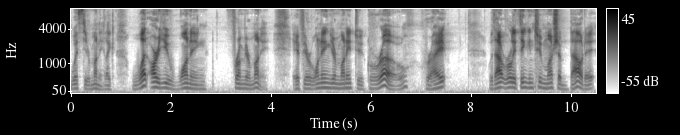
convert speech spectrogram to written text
with your money? Like what are you wanting from your money? If you're wanting your money to grow, right? Without really thinking too much about it,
